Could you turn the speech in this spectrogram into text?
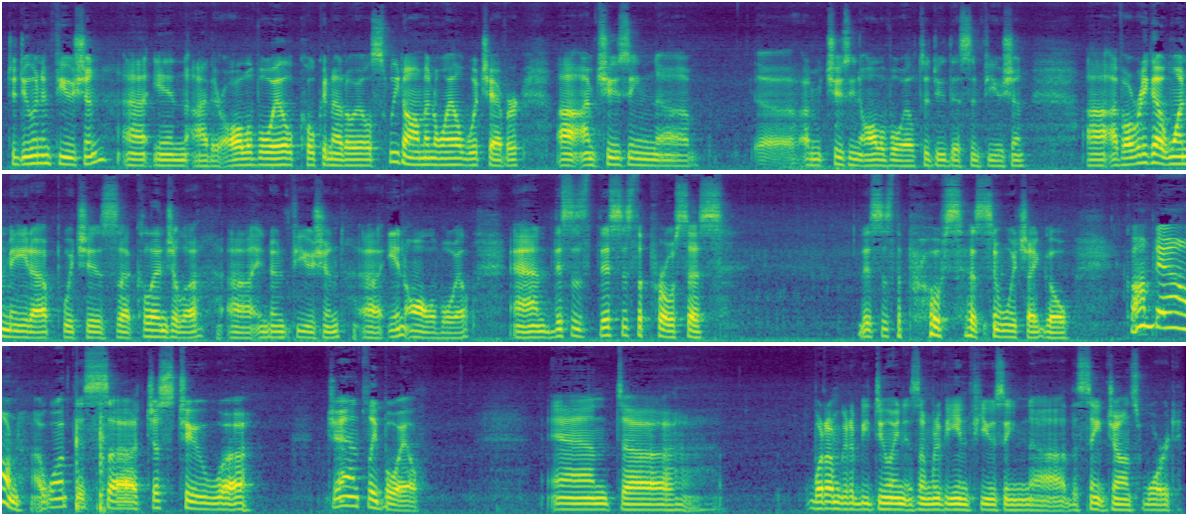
to do an infusion uh, in either olive oil, coconut oil, sweet almond oil, whichever. Uh, I'm choosing uh, uh, I'm choosing olive oil to do this infusion. I've already got one made up, which is calendula in infusion in olive oil, and this is this is the process this is the process in which I go, calm down. I want this uh, just to uh, gently boil. And uh, what I'm going to be doing is I'm going to be infusing uh, the St. John's wort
